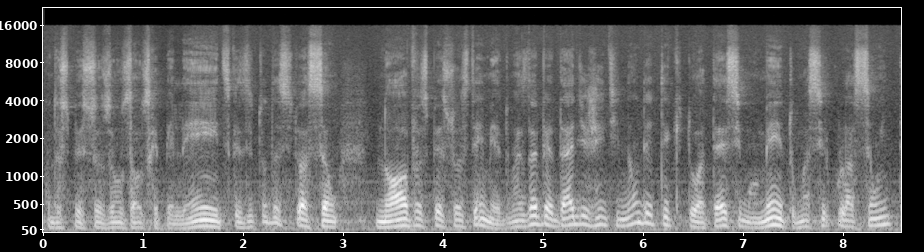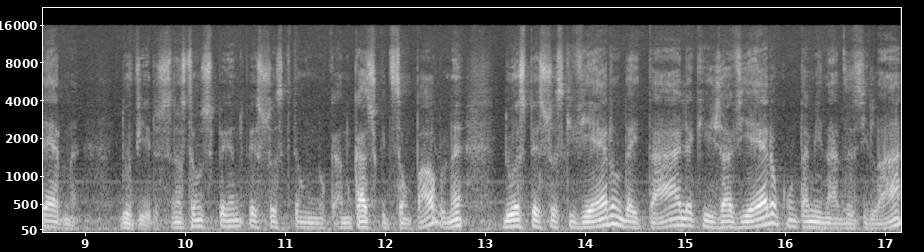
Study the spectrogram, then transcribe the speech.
quando as pessoas vão usar os repelentes, quer dizer, toda situação nova as pessoas têm medo. Mas na verdade a gente não detectou até esse momento uma circulação interna do vírus. Nós estamos pegando pessoas que estão, no, caso aqui de São Paulo, né, duas pessoas que vieram da Itália, que já vieram contaminadas de lá,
